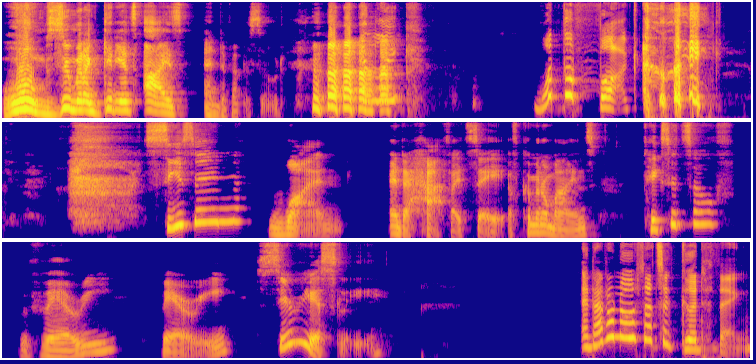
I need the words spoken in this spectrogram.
boom, zoom in on Gideon's eyes. End of episode. and like, what the fuck? like, season one and a half, I'd say, of Criminal Minds takes itself very, very seriously. and I don't know if that's a good thing.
